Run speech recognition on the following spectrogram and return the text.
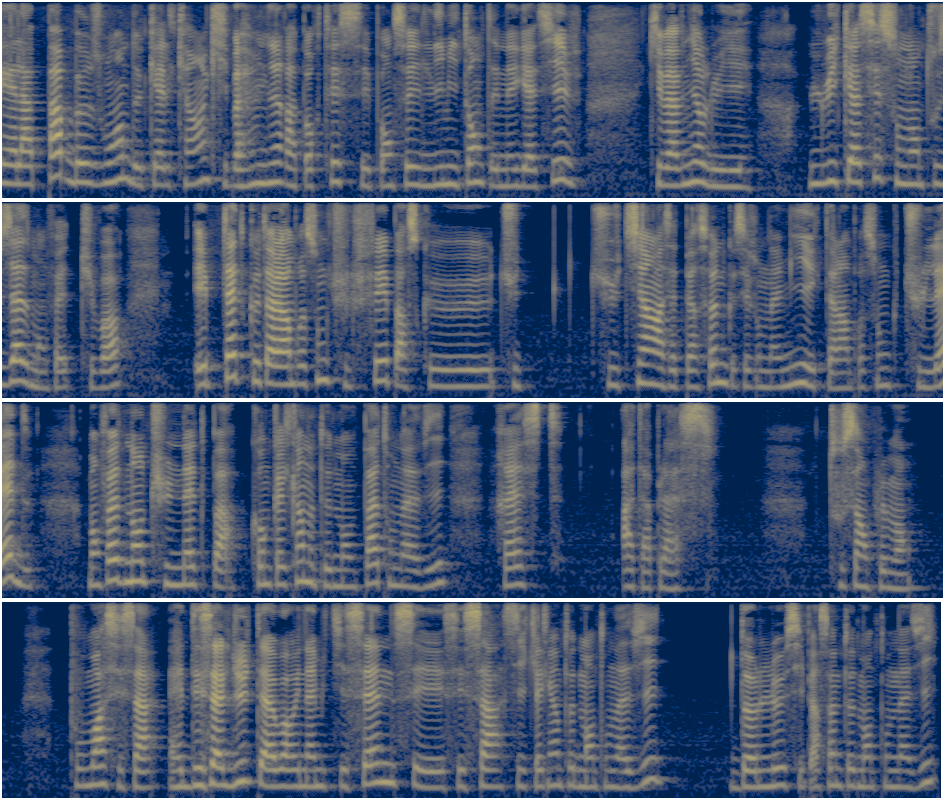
Et elle n'a pas besoin de quelqu'un qui va venir apporter ses pensées limitantes et négatives, qui va venir lui, lui casser son enthousiasme en fait, tu vois? Et peut-être que tu as l'impression que tu le fais parce que tu, tu tiens à cette personne, que c'est ton ami et que tu as l'impression que tu l'aides. Mais en fait, non, tu n'aides pas. Quand quelqu'un ne te demande pas ton avis, reste à ta place. Tout simplement. Pour moi, c'est ça. Être des adultes et avoir une amitié saine, c'est ça. Si quelqu'un te demande ton avis, donne-le. Si personne te demande ton avis,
